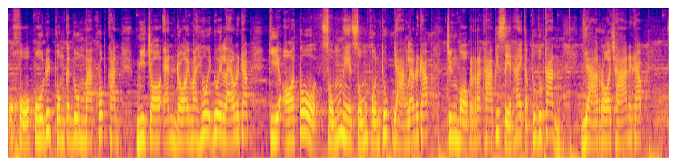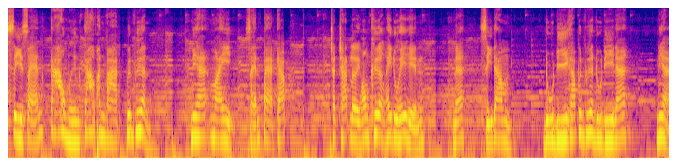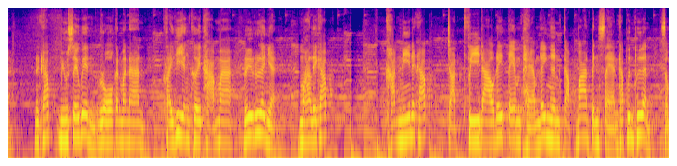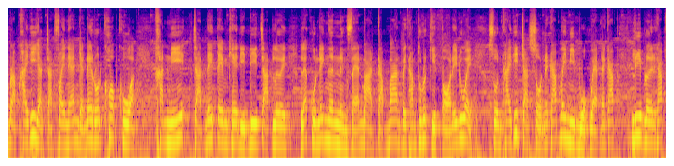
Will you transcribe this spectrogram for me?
โอ้โห ปูด้วยพรมกระดุมมาครบคัน มีจอ Android มาให้ด้วยแล้วนะครับ เกียร์ออโต้สมเหตุสมผลทุกอย่างแล้วนะครับ จึงบอกราคาพิเศษให้กับทุกๆท่าน อย่ารอช้านะครับ 499,000 บาทเพื่อนๆ นี่ฮะ ไม่แสนแปดครับ ชัดๆ เลยห้องเครื่องให้ดูให้เห็นนะ สีดำดูดีครับเพื่อนๆ ดูดีนะ เนี่ยนะครับมิวเซเว่นรอกันมานาน ใครที่ยังเคยถามมาเรื่อยๆเนี่ยมาเลยครับ คันนี้นะครับจัดฟรีดาวได้เต็มแถมได้เงินกลับบ้านเป็นแสนครับเพื่อนๆสำหรับใครที่อยากจัดไฟแนนซ์อยากได้รถครอบครัว คันนี้จัดได้เต็มเครดิตดีจัดเลย และคุณได้เงิน 1 0 0 0 0แสนบาทกลับบ้านไปทำธุรกิจต่อได้ด้วย ส่วนใครที่จัดสดนะครับไม่มีบวกแวดนะครับรีบเลยนะครับ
